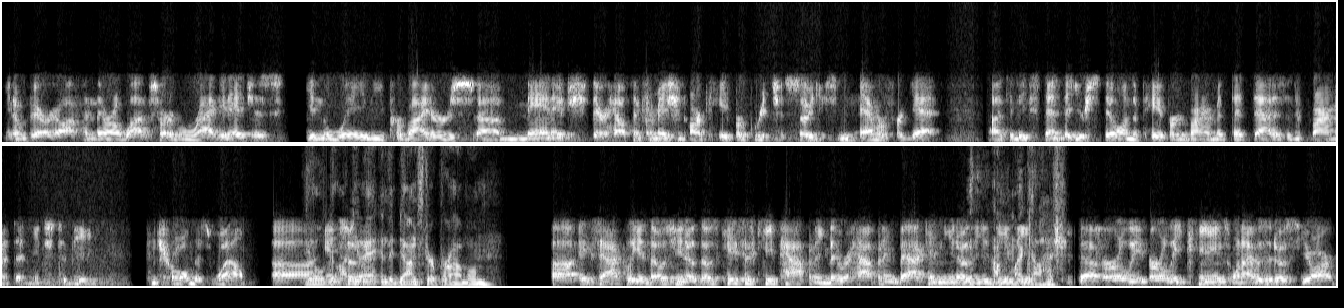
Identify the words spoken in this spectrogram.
you know very often there are a lot of sort of ragged edges in the way the providers uh, manage their health information are paper breaches. So you should never forget uh, to the extent that you're still in the paper environment that that is an environment that needs to be controlled as well uh, the old document so and the dumpster problem uh, exactly, and those you know those cases keep happening. They were happening back in you know the, the, oh the, the early early teens when I was at OCR,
